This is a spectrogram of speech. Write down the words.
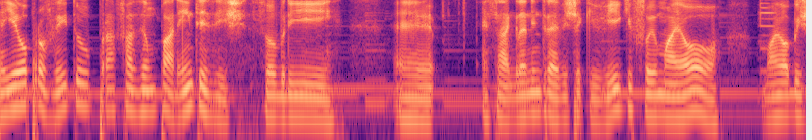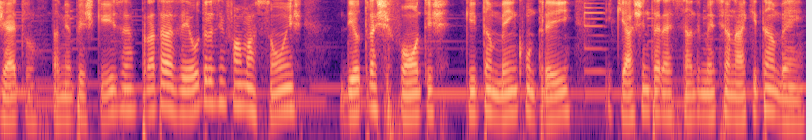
Aí eu aproveito para fazer um parênteses sobre é, essa grande entrevista que vi, que foi o maior, maior objeto da minha pesquisa, para trazer outras informações de outras fontes que também encontrei e que acho interessante mencionar aqui também.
